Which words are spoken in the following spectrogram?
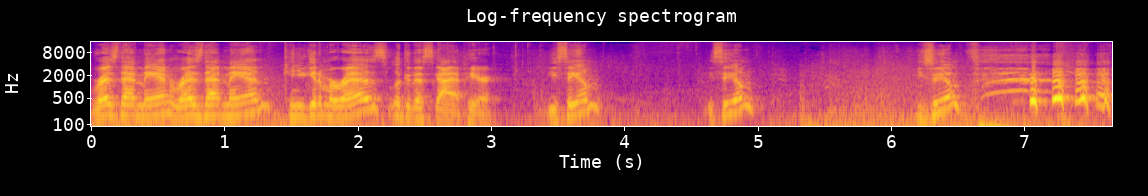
Res that man. Res that man. Can you get him a res? Look at this guy up here. You see him? You see him? You see him?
